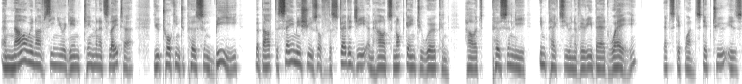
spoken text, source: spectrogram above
and now when i've seen you again 10 minutes later you're talking to person b about the same issues of the strategy and how it's not going to work and how it personally impacts you in a very bad way. That's step one. Step two is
